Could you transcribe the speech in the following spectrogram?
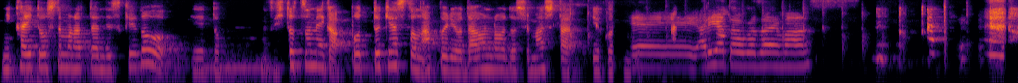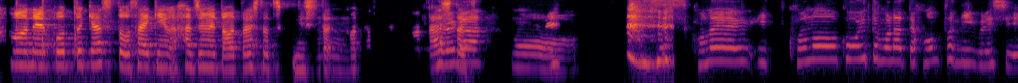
に回答してもらったんですけど、えー、とまず一つ目が、ポッドキャストのアプリをダウンロードしました。っていうことで、えー、ありがとうございます。もうね、ポッドキャストを最近始めた私たちにした、うん。私たちがもう、これいこのこう言ってもらって本当に嬉しい。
